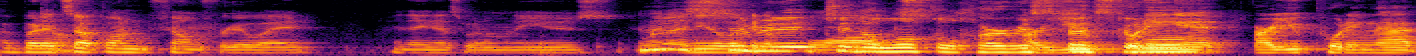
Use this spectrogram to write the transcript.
Uh, but it's Oh. up on Film Freeway. I think that's what I'm gonna use. I'm And gonna I need to look at submit the it to the local harvest Are you festival. putting it? Are you putting that?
